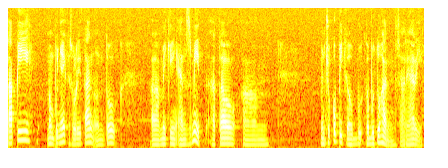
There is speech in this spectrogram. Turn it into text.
tapi mempunyai kesulitan untuk uh, making ends meet atau um, mencukupi kebutuhan sehari-hari.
